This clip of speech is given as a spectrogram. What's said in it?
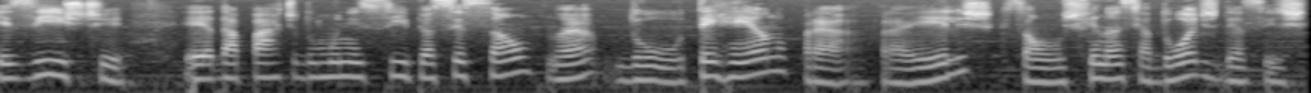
existe é, da parte do município a cessão né, do terreno para eles, que são os financiadores desses,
